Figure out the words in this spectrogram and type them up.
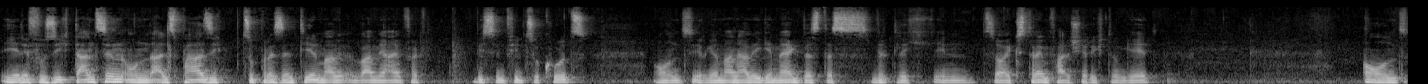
jeder für sich tanzen und als Paar sich zu präsentieren, war mir einfach ein bisschen viel zu kurz. Und irgendwann habe ich gemerkt, dass das wirklich in so extrem falsche Richtung geht. Und äh,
